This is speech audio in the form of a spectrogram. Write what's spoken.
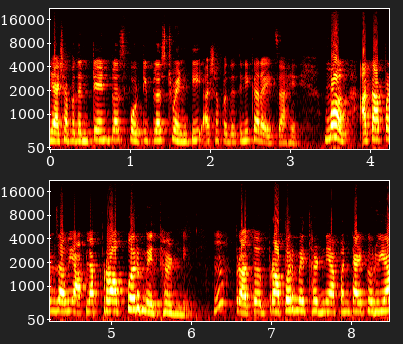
हे अशा पद्धतीने ten plus forty plus twenty अशा पद्धतीने करायचं आहे. मग आता आपण जाऊया आपल्या प्रॉपर मेथडने प्रॉपर मेथडने आपण काय करूया?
